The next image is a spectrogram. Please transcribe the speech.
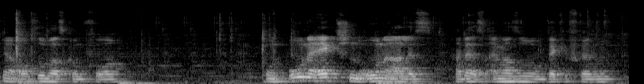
Ja, auch sowas kommt vor. Und ohne Action, ohne alles, hat er es einfach so weggefressen.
